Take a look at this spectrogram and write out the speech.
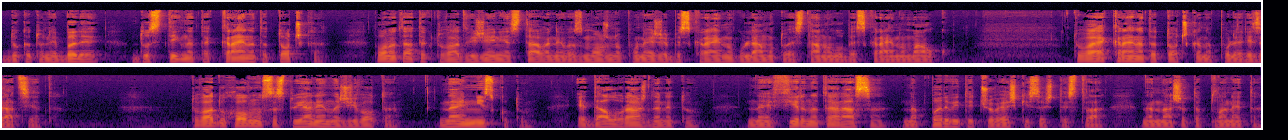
докато не бъде достигната крайната точка. По-нататък това движение става невъзможно, понеже безкрайно голямото е станало безкрайно малко. Това е крайната точка на поляризацията. Това духовно състояние на живота, най-низкото, е дало раждането на ефирната раса на първите човешки същества на нашата планета,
